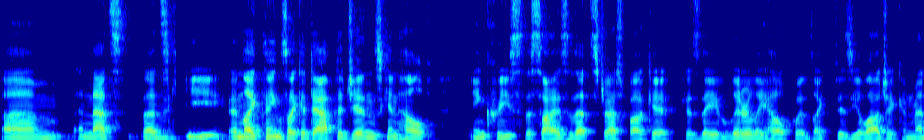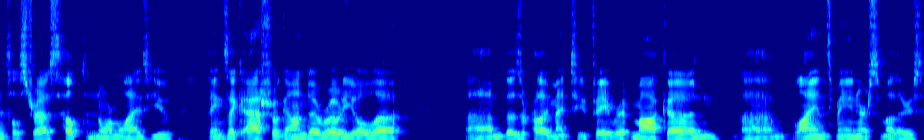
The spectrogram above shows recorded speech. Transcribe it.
Um, and that's that's mm-hmm. key. And like things like adaptogens can help increase the size of that stress bucket because they literally help with like physiologic and mental stress, help to normalize you. Things like ashwagandha, rhodiola, um, those are probably my two favorite. Maca and um, lion's mane or some others.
